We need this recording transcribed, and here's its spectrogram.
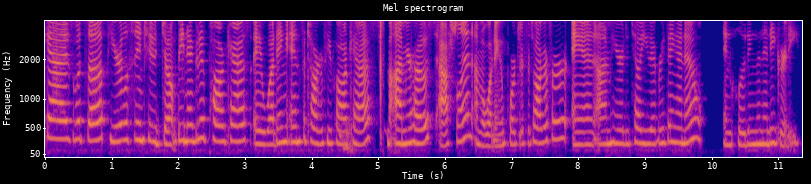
guys, what's up? You're listening to Don't Be Negative Podcast, a wedding and photography podcast. I'm your host, Ashlyn. I'm a wedding and portrait photographer, and I'm here to tell you everything I know, including the nitty gritty.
